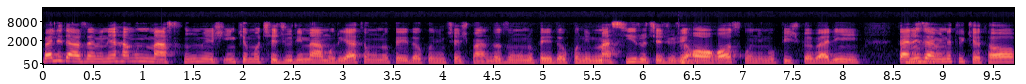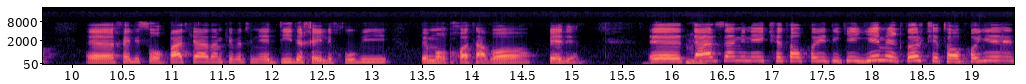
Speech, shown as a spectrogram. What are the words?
ولی در زمینه همون مفهومش این که ما چجوری ماموریتمون رو پیدا کنیم چشم اندازمون رو پیدا کنیم مسیر رو چجوری آغاز کنیم و پیش ببریم در این زمینه تو کتاب خیلی صحبت کردم که بتونه دید خیلی خوبی به مخاطبا بده. در زمینه کتاب های دیگه یه مقدار کتاب های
